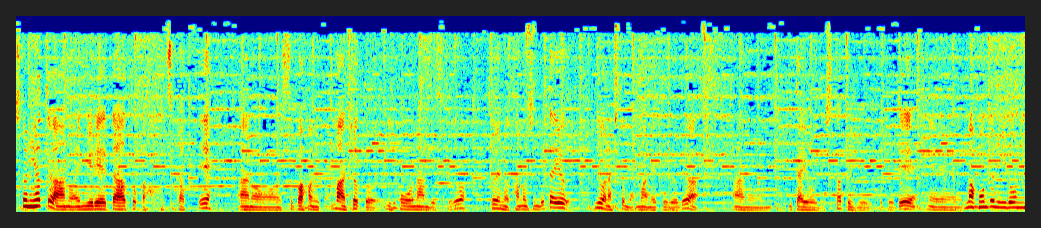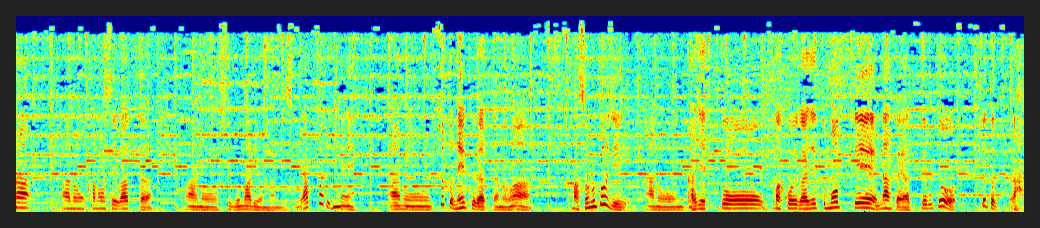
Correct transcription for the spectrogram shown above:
人によってはあの、エミュレーターとかを使って、あの、スーパーファミコン、まあちょっと違法なんですけど、そういうのを楽しんでたような人も、まあネット上では、あの、いたようでしたということで、えー、まあ本当にいろんな、あの、可能性があった、あの、シグマリオンなんですが、やっぱりね、あの、ちょっとネックだったのは、まあその当時、あの、ガジェット、まあこういうガジェット持ってなんかやってると、ちょっと、あ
